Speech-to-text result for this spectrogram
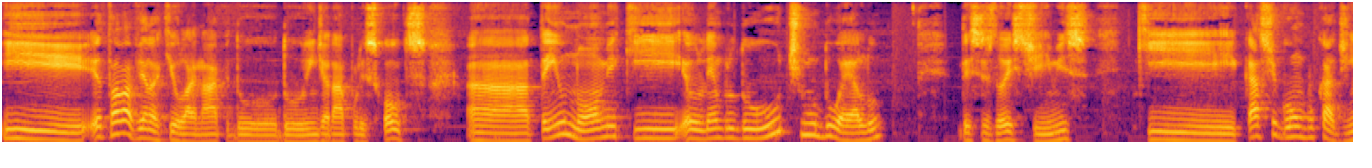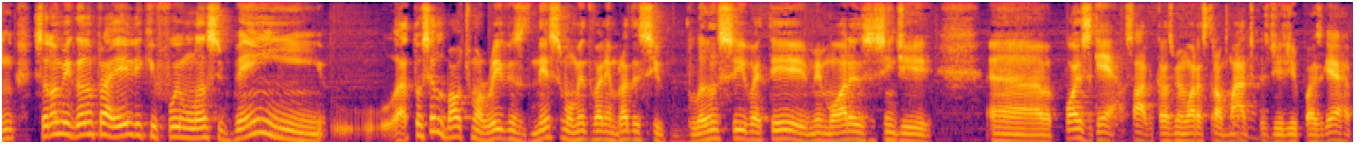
E eu tava vendo aqui o lineup do, do Indianapolis Colts. Uh, tem um nome que eu lembro do último duelo desses dois times que castigou um bocadinho. Se eu não me engano, para ele que foi um lance bem. A torcida do Baltimore Ravens nesse momento vai lembrar desse lance e vai ter memórias assim de uh, pós-guerra, sabe? Aquelas memórias traumáticas de, de pós-guerra.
